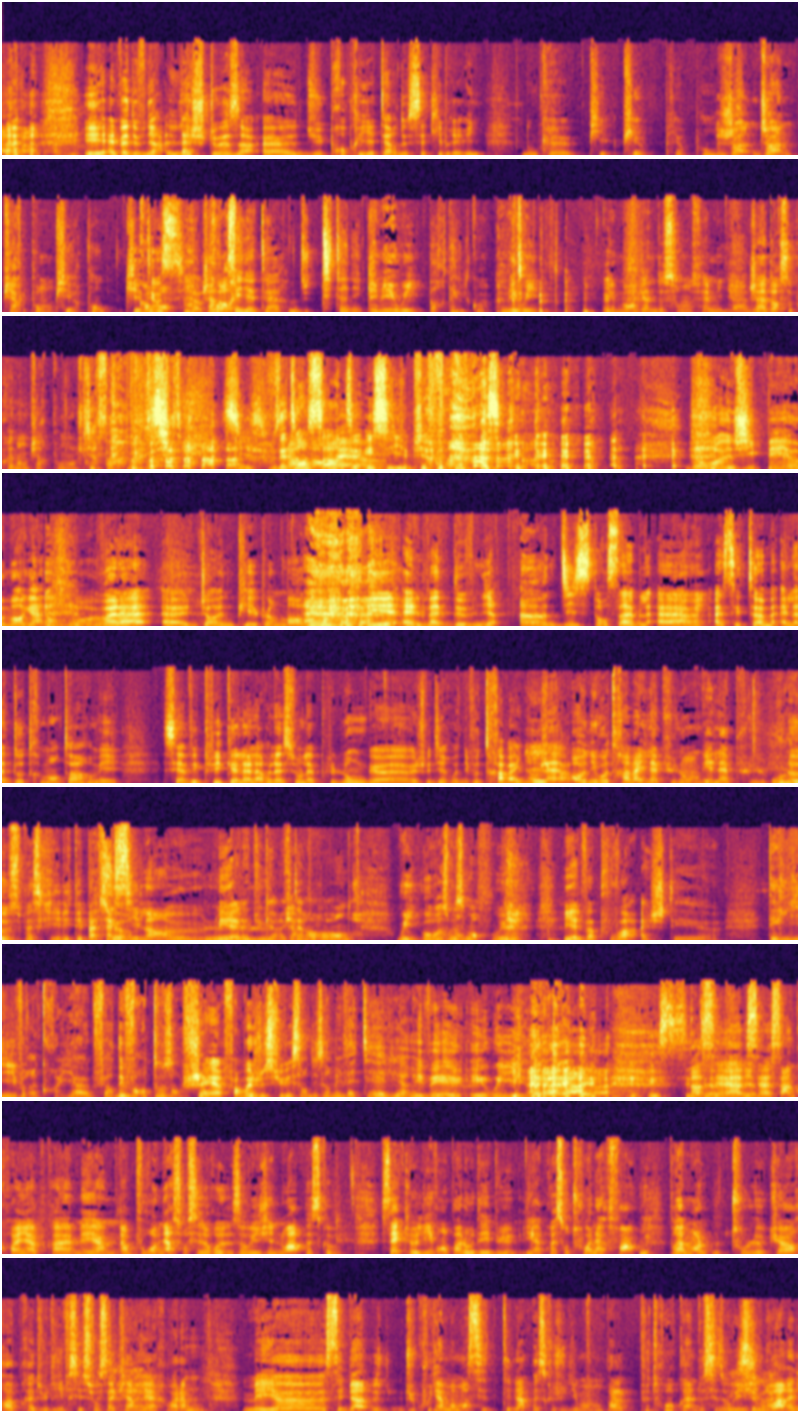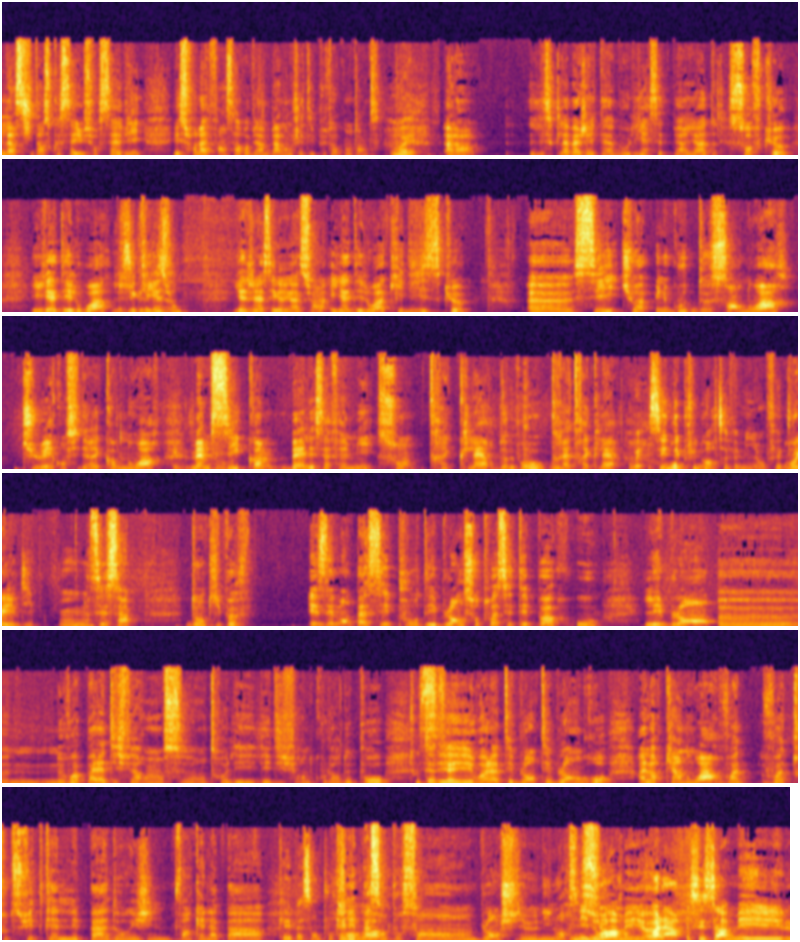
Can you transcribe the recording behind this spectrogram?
et elle va devenir l'acheteuse euh, du propriétaire de cette librairie, donc euh, Pierre, Pierre, Pierre Pont. John, John Pierpont. Pierre Pont, qui était aussi euh, J'adore- propriétaire du Titanic. Et mais oui, Bordel quoi. mais oui. Et Morgane de son nom de famille. J'adore ce prénom Pierpont. Hein, je Pierre trouve Pont. ça- si vous êtes Alors, en enceinte, anglais, euh, essayez Pierre Pont. dont euh, JP euh, Morgan, en gros. euh, voilà, euh, John Pierre Morgan. et elle va devenir indispensable à, Ah oui. à cet homme. Elle a d'autres mentors, mais c'est avec lui qu'elle a la relation la plus longue, euh, je veux dire, au niveau de travail. hein, je La- parle. au niveau travail, la plus longue et la plus houleuse, parce qu'il n'était pas Bien facile. Hein, euh, le- mais elle a du caractère à revendre. Oui, heureusement. Heureusement. Oui, oui. Et elle va pouvoir acheter euh, des livres incroyables, faire des ventes aux enchères. Enfin, moi, je suivais ça en disant, mais va-t-elle y arriver? Et oui Non, c'est assez incroyable quand même. Et euh, pour revenir sur ses origines noires, parce que c'est que le livre en parle au début et après, surtout à la fin, vraiment tout le cœur après du livre, c'est sur sa carrière. Voilà. Mm. Mais euh, c'est bien, du coup, il y a un moment, c'était bien parce que je dis, bon, on parle plus trop quand même de ses origines noires et de l'incidence que ça a eu sur sa vie. Et sur la fin, ça revient bien, donc j'étais plutôt contente. Ouais. Alors, l'esclavage a été aboli à cette période, sauf que il y a des lois qui disent il y a déjà la ségrégation et il y a des lois qui disent que euh, si tu as une goutte de sang noir, tu es considéré comme noir, même si comme Belle et sa famille sont très clairs de, peau, très très clairs. Ouais, c'est une des plus noires de sa famille en fait, elle le dit. Mhm. C'est ça. Donc ils peuvent aisément passer pour des blancs, surtout à cette époque où les blancs euh, ne voient pas la différence entre les, différentes couleurs de peau. Tout à fait. Voilà, t'es blanc, t'es blanc en gros. Alors qu'un noir voit, voit tout de suite qu'elle n'est pas d'origine, enfin qu'elle n'a pas. Qu'elle n'est pas 100% Qu'elle n'est pas 100% blanche euh, ni noire, Ni noire. Mais, euh, voilà, c'est ça. Mais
